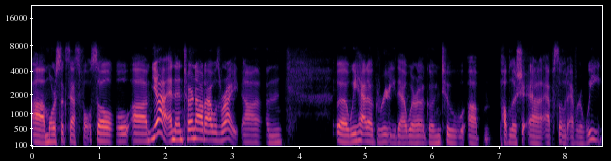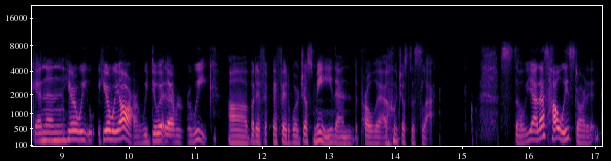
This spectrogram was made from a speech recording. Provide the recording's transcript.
uh, more successful. So um, yeah, and then turned out I was right. Um, uh, we had agreed that we're going to uh, publish an episode every week, and then here we here we are. We do it every week. Uh, but if if it were just me, then probably I would just a slack. So yeah, that's how we started.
